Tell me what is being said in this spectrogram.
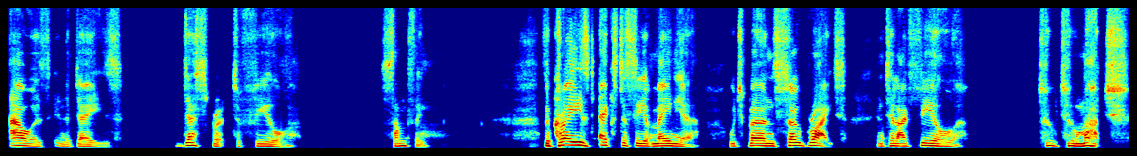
hours in the days, desperate to feel something. The crazed ecstasy of mania, which burns so bright until I feel too, too much.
